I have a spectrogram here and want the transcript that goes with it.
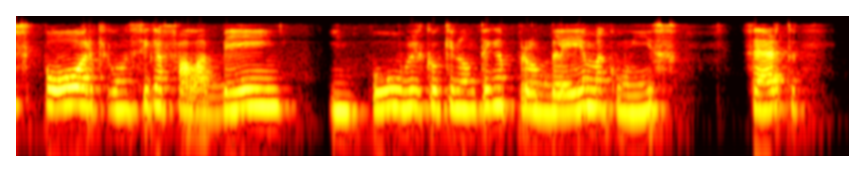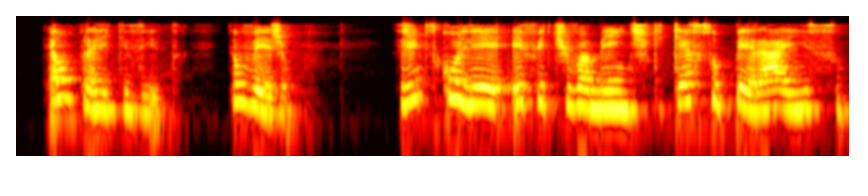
expor, que consiga falar bem em público, que não tenha problema com isso, certo? É um pré-requisito. Então vejam, se a gente escolher efetivamente que quer superar isso,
